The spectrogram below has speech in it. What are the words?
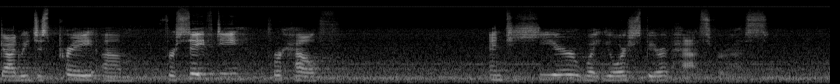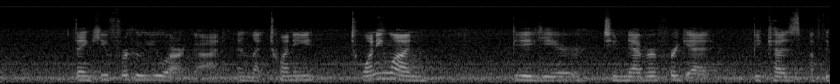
God, we just pray um, for safety, for health, and to hear what your Spirit has for us. Thank you for who you are, God, and let 2021 be a year to never forget because of the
